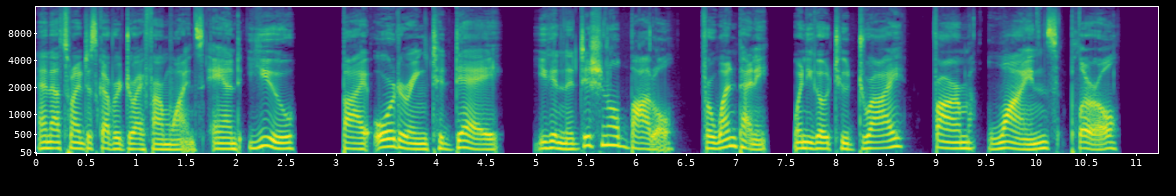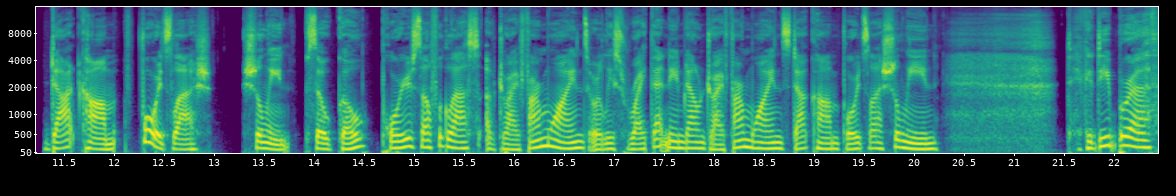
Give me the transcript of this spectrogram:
And that's when I discovered Dry Farm Wines. And you, by ordering today, you get an additional bottle for one penny when you go to dryfarmwines, plural, dot com forward slash Chalene. So go pour yourself a glass of Dry Farm Wines, or at least write that name down, dryfarmwines.com forward slash Chalene. Take a deep breath.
